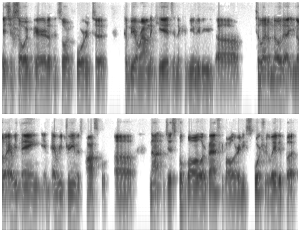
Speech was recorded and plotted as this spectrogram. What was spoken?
it's just so imperative and so important to to be around the kids in the community uh, to let them know that you know everything and every dream is possible. Uh, not just football or basketball or any sports related, but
